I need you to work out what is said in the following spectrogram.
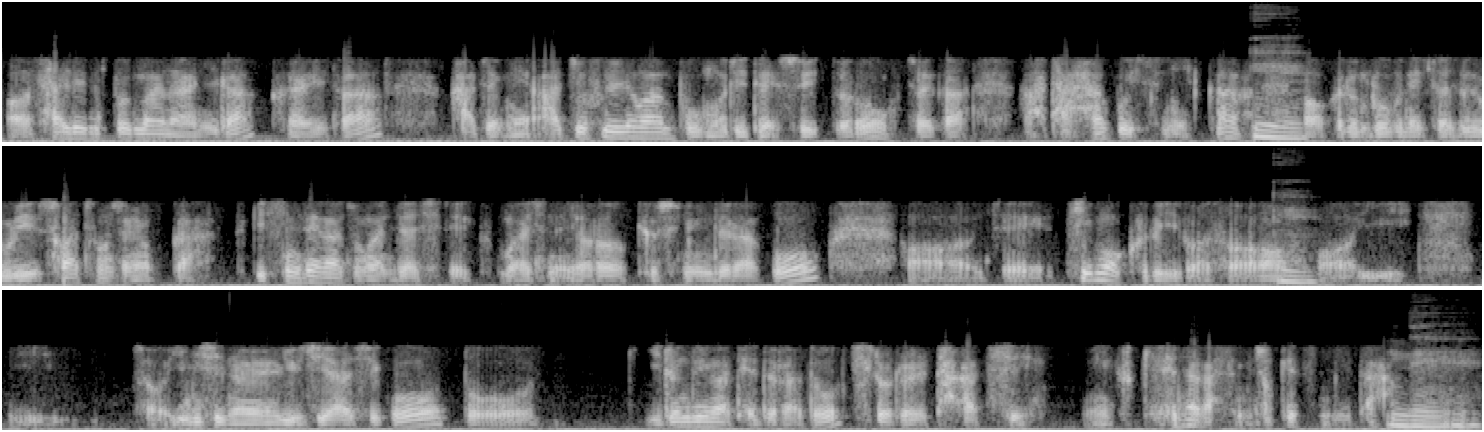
어, 살리는 뿐만 아니라 그 아이가 가정에 아주 훌륭한 보물이 될 수 있도록 저희가 아, 다 하고 있으니까 예. 어, 그런 부분에 있어서 우리 소아청소년과 특히 신생아 종환자실에 근무하시는 여러 교수님들하고 어 이제 팀워크를 이뤄서 예. 어 이 이 저 임신을 유지하시고 또 이런 등이가 되더라도 치료를 다 같이 그렇게 해나갔으면 좋겠습니다. 네.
